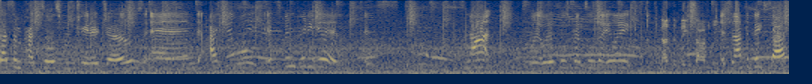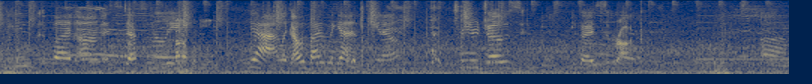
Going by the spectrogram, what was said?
got some pretzels from Trader Joe's, and I feel like it's been pretty good. It's it's not. What, what is those pretzels that you like? Not the big softies. It's not the big softies, but um, it's definitely comparable. yeah. Like I would buy them again. You know, Trader Joe's. You guys rock. Um,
